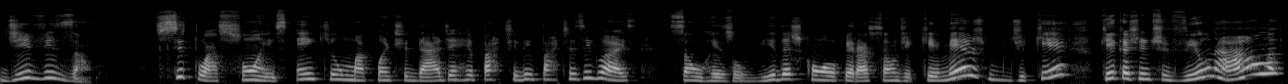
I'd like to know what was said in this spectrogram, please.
Divisão. Situações em que uma quantidade é repartida em partes iguais são resolvidas com a operação de que mesmo? De que? O que, que a gente viu na aula?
